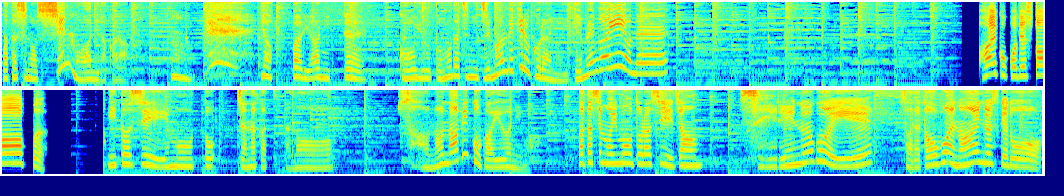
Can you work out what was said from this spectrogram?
私の真の兄だから。うん。やっぱり兄ってこういう友達に自慢できるくらいのイケメンがいいよね。はいここでストップ。愛しい妹じゃなかったの。そのナビコが言うには私も妹らしいじゃん。尻拭い？された覚えないんですけど。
